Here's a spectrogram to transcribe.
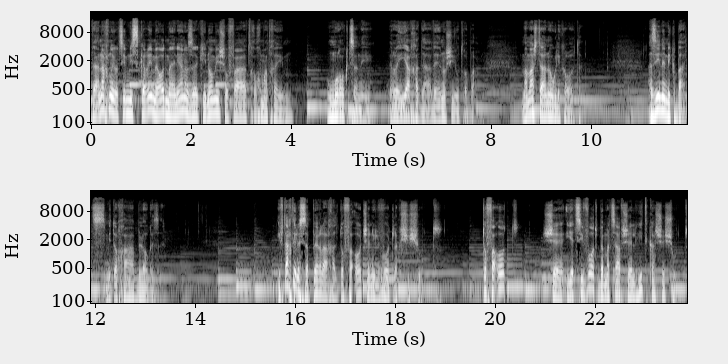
ואנחנו יוצאים נשכרים מאוד מהעניין הזה, כי נעמי שופעת חוכמת חיים, הומור עוקצני, ראייה חדה ואנושיות רבה. ממש תענוג לקרוא אותה. אז הנה מקבץ מתוך הבלוג הזה. הבטחתי לספר לך על תופעות שנלוות לקשישות. תופעות שיציבות במצב של התקששות.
